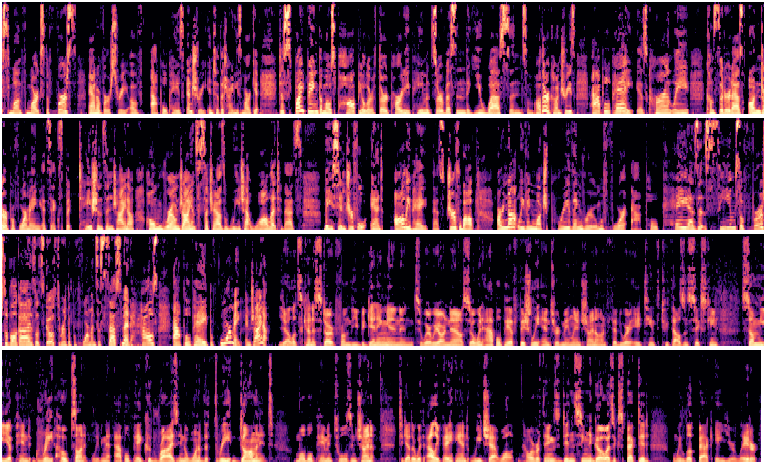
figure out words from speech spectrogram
this month marks the first anniversary of Apple Pay's entry into the Chinese market. Despite being the most popular third party payment service in the US and some other countries, Apple Pay is currently considered as underperforming its expectations in China. Homegrown giants such as WeChat Wallet, that's Weixin Zhifu, and Alipay, that's 支付宝, are not leaving much breathing room for Apple Pay as it seems. So first of all, guys, let's go through the performance assessment. How's Apple Pay performing in China? Yeah, let's kind of start from the beginning and, and to where we are now. So when Apple Pay officially entered mainland China on February 18th, 2016, some media pinned great hopes on it, believing that Apple Pay could rise into one of the three dominant mobile payment tools in China, together with Alipay and WeChat Wallet. However, things didn't seem to go as expected when we look back a year later.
